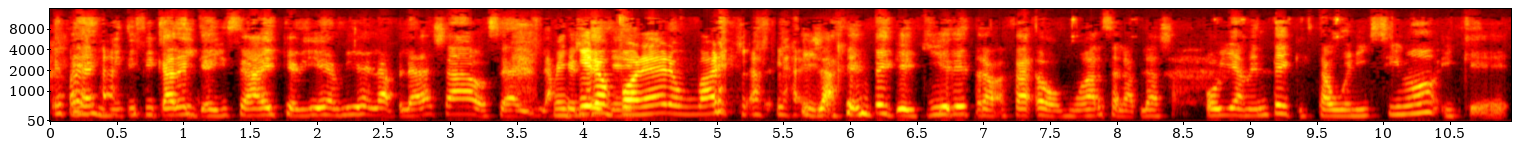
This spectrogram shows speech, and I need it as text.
es para desmitificar el que dice, ay, qué bien, vive en la playa, o sea, y la Me quiero poner un bar en la playa. Y la gente que quiere trabajar o mudarse a la playa. Obviamente que está buenísimo y que,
